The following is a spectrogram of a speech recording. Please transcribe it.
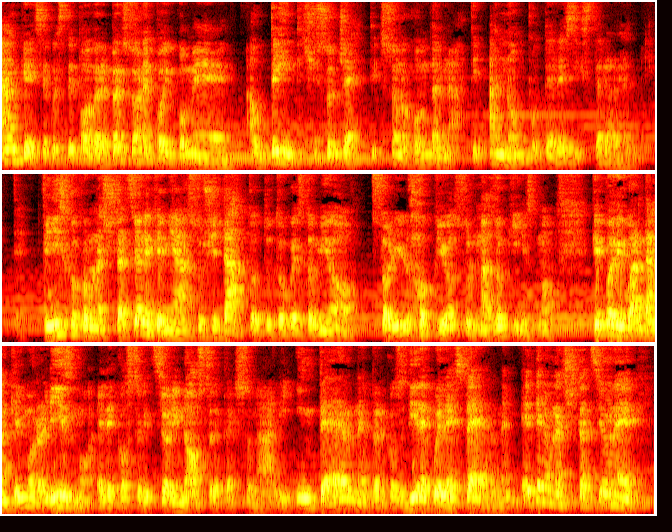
anche se queste povere persone poi come autentici soggetti sono condannati a non poter esistere realmente. Finisco con una citazione che mi ha suscitato tutto questo mio soliloquio sul masochismo, che poi riguarda anche il moralismo e le costrizioni nostre personali, interne per così dire quelle esterne, ed è una citazione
